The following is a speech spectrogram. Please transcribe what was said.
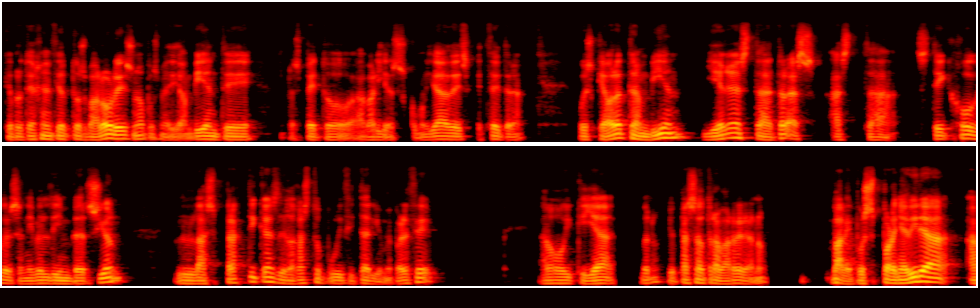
que protegen ciertos valores, ¿no? Pues medio ambiente, respeto a varias comunidades, etcétera, pues que ahora también llegue hasta atrás, hasta stakeholders a nivel de inversión, las prácticas del gasto publicitario. Me parece algo que ya, bueno, que pasa otra barrera, ¿no? Vale, pues por añadir a, a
